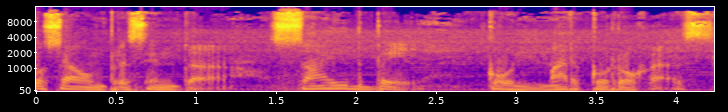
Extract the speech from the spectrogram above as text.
Tico Sound presenta Side B con Marco Rojas.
